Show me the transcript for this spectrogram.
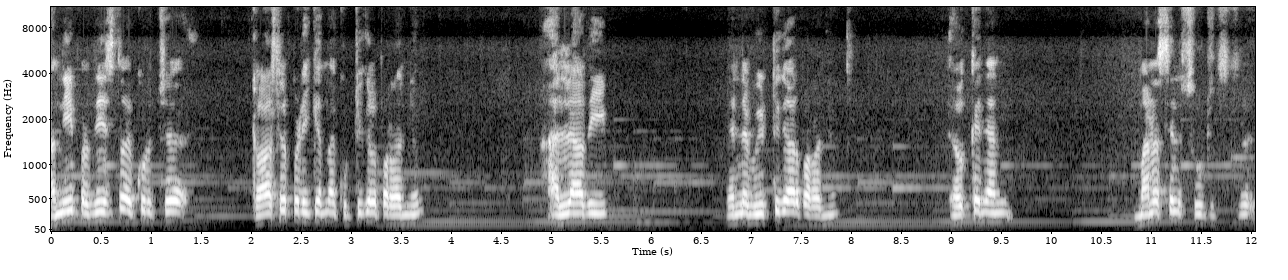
അന്ന് ഈ പ്രദേശത്തെക്കുറിച്ച് ക്ലാസ്സിൽ പഠിക്കുന്ന കുട്ടികൾ പറഞ്ഞു അല്ലാതെയും എന്റെ വീട്ടുകാർ പറഞ്ഞു ഒക്കെ ഞാൻ മനസ്സിൽ സൂക്ഷിച്ച്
